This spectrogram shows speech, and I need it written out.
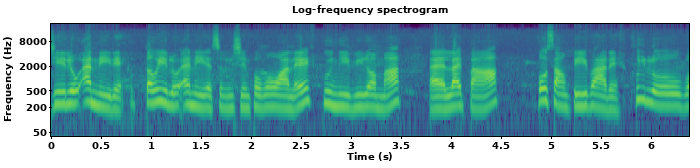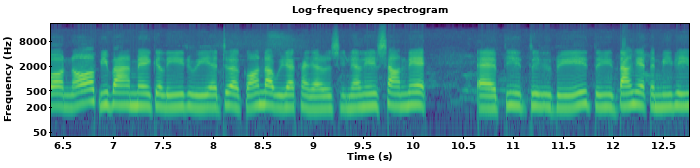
ရေလိုအပ်နေတယ်သုံးရေလိုအပ်နေရဆိုလို့ရှင်ပုံပုံကလည်းကုညီပြီးတော့မှအဲလိုက်ပါပို့ဆောင်ပေးပါတယ်ခုလိုပေါ့နော်မိဘမဲကလေးတွေအတွက်ကောနောက်ပြီးတဲ့ခါကျလို့ရှိရင်လည်းရှောင်းတဲ့ အဲပြည်သူတွေဒီတောင်းငယ်သမီးလေး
